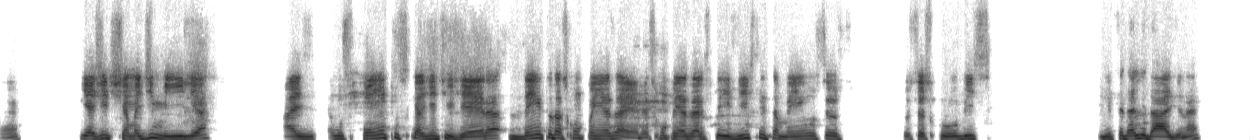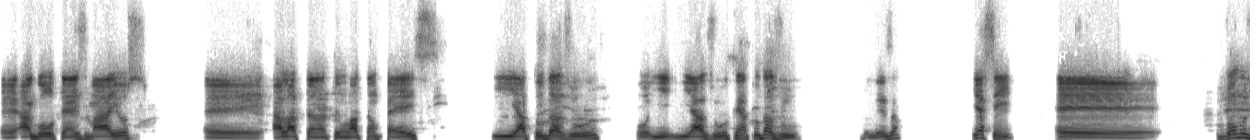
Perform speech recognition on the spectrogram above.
Né? E a gente chama de milha as, os pontos que a gente gera dentro das companhias aéreas. As companhias aéreas existem também os seus, os seus clubes de fidelidade, né? É, a Gol tem a Smiles, é, a Latam tem o Latam Pass e a Tudo Azul, e, e a Azul tem a Tudo Azul, beleza? E assim, é, vamos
